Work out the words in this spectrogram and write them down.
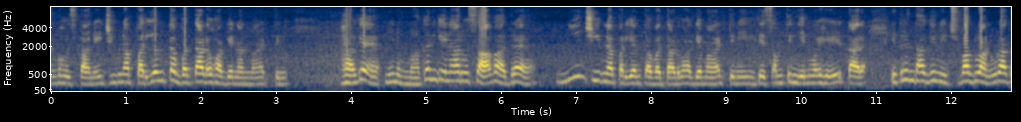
ಅನುಭವಿಸ್ತಾನೆ, ಜೀವನ ಪರ್ಯಂತ ಒದ್ದಾಡೋ ಹಾಗೆ ನಾನು ಮಾಡ್ತೀನಿ. ಹಾಗೆ ನಿನ್ನ ಮಗನಿಗೆ ಏನಾದ್ರು ಸಾವಾದರೆ ನೀನು ಜೀವನ ಪರ್ಯಂತ ಒದ್ದಾಡುವ ಹಾಗೆ ಮಾಡ್ತೀನಿ, ಹೀಗೆ ಸಮಥಿಂಗ್ ಏನೋ ಹೇಳ್ತಾರೆ. ಇದರಿಂದಾಗಿ ನಿಜವಾಗ್ಲೂ ಅನುರಾಧ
